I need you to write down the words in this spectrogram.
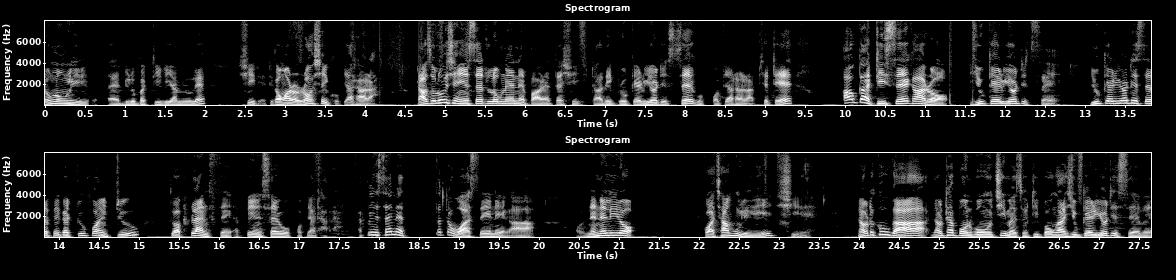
လုံးလုံးလေးတွေပေါ့အဲဒီလို bacteria မျိုးလည်းရှိတယ်ဒီကောင်ကတော့ rod shape ကိုပြထားတာဒါဆိုလို့ရှိရင် set လုံးနဲ့နဲ့ပါတဲ့တက်ရှိဒါဒီ prokaryotic cell ကိုပေါ်ပြထားတာဖြစ်တယ် အောက်ကဒီ cell ကတော့ eukaryotic cell eukaryotic cell figure 2.2သူက plant cell အပင် cell ကိုဖော်ပြထားတာအပင် cell နဲ့တတဝါ cell နဲ့ကနည်းနည်းလေးတော့ကွာခြားမှုလေးတွေရှိတယ်နောက်တစ်ခုကနောက်ထပ်ပုံတစ်ပုံကိုကြည့်မယ်ဆိုဒီပုံက eukaryotic cell ပဲ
